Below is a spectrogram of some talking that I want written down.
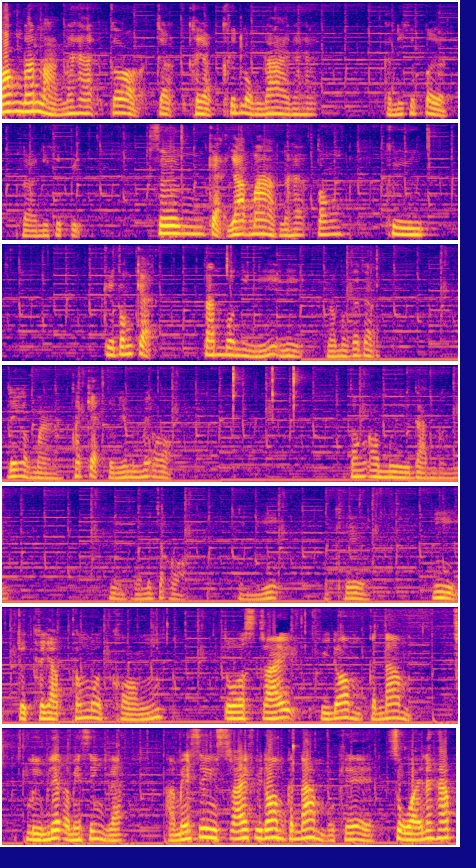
น่องด้านหลังนะฮะ ก็จะขยับขึ้นลงได้นะฮะ อันนี้คือเปิดและอันนี้คือปิด ซึ่งแกะยากมากนะฮะ ต้องคือ คือต้องแกะด้านบนอย่างนี้นี่ แล้วมันก็จะเด้งออกมา ถ้าแกะตรงนี้มันไม่ออก ต้องเอามือดันตรงนี้นี่แล้วมันจะออกอย่างนี้ โอเค นี่จุดขยับทั้งหมดของตัว Strike Freedom Gundam ลืมเรียก Amazing แล้ว Amazing Strike Freedom Gundam โอเค สวยนะครับ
